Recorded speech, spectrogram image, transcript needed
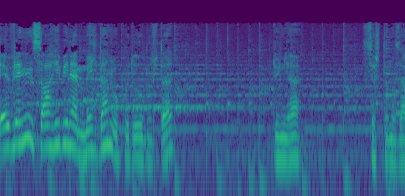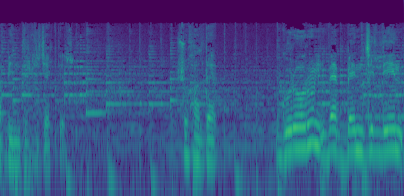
evrenin sahibine meydan okuduğumuzda dünya sırtımıza bindirilecektir. Şu halde gururun ve bencilliğin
